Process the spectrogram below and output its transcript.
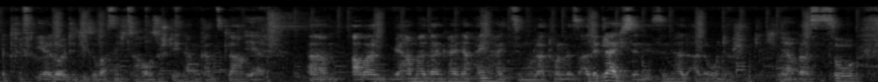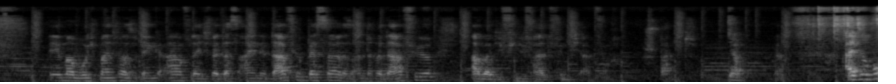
Betrifft eher Leute, die sowas nicht zu Hause stehen haben, ganz klar. Ja. Ähm, aber wir haben halt dann keine Einheitssimulatoren, dass alle gleich sind. Die sind halt alle unterschiedlich. Ne? Ja. Das ist so immer, wo ich manchmal so denke, ah, vielleicht wäre das eine dafür besser, das andere dafür. Aber die Vielfalt finde ich einfach spannend. Ja. ja. Also wo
